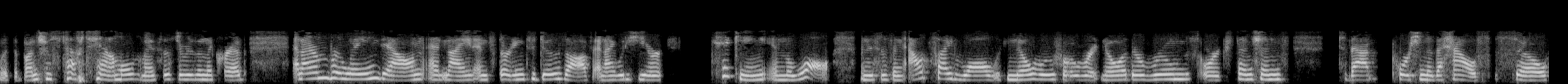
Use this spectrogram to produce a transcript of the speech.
with a bunch of stuffed animals. My sister was in the crib, and I remember laying down at night and starting to doze off, and I would hear ticking in the wall. And this is an outside wall with no roof over it, no other rooms or extensions to that portion of the house. So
